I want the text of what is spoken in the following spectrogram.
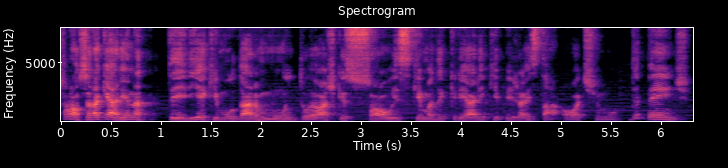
Falou, será que a Arena teria que mudar muito? Eu acho que só o esquema de criar equipe já está ótimo. Depende.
